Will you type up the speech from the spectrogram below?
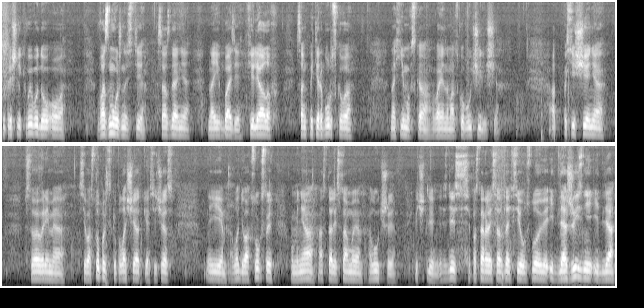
и пришли к выводу о возможности создания на их базе филиалов Санкт-Петербургского Нахимовского военно-морского училища. От посещения в свое время Севастопольской площадки, а сейчас и Владивостокской у меня остались самые лучшие впечатления. Здесь постарались создать все условия и для жизни, и для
